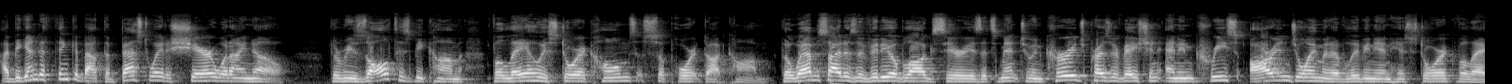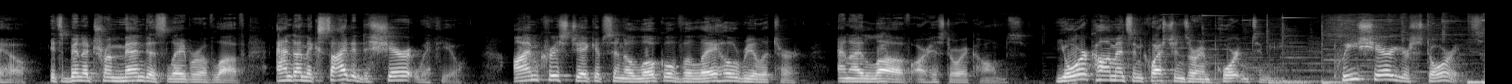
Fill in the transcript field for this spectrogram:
I began to think about the best way to share what I know. The result has become VallejoHistoricHomesSupport.com. The website is a video blog series that's meant to encourage preservation and increase our enjoyment of living in historic Vallejo. It's been a tremendous labor of love, and I'm excited to share it with you. I'm Chris Jacobson, a local Vallejo realtor, and I love our historic homes. Your comments and questions are important to me. Please share your stories.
